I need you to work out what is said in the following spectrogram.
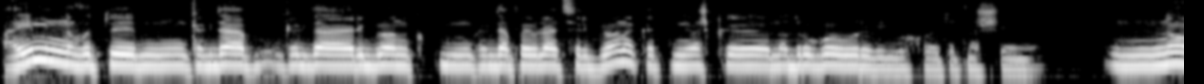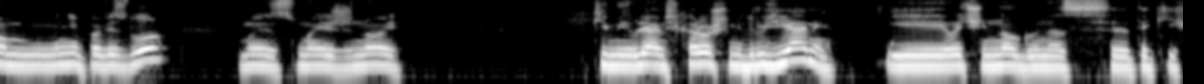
а именно вот э, когда, когда ребенок, когда появляется ребенок, это немножко на другой уровень выходит отношения. Но мне повезло, мы с моей женой такими являемся хорошими друзьями, и очень много у нас э, таких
